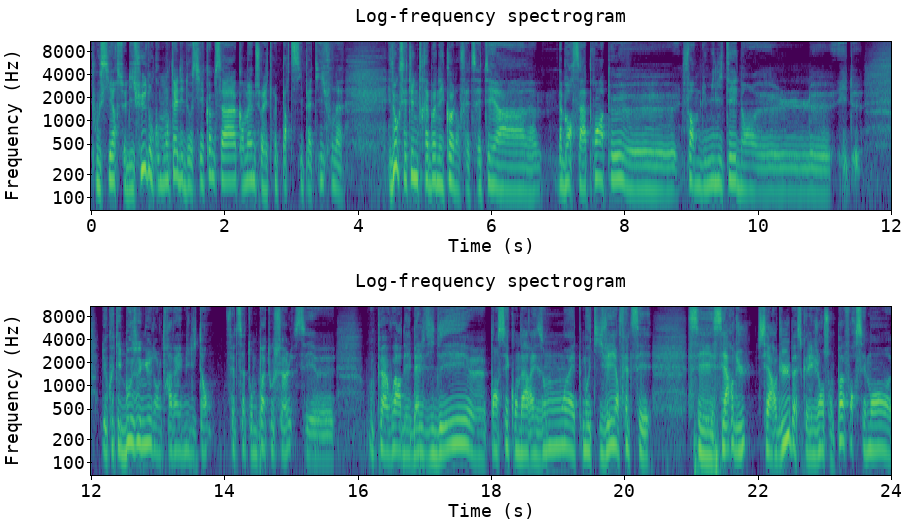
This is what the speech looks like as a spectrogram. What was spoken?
poussières se diffusent. Donc, on montait des dossiers comme ça, quand même, sur les trucs participatifs. On a, et donc, c'est une très bonne école, en fait. C'était D'abord, ça apprend un peu euh, une forme d'humilité euh, et de, côté besogneux dans le travail militant. En fait, ça tombe pas tout seul. Euh, on peut avoir des belles idées, penser qu'on a raison, être motivé. En fait, c'est, ardu. C'est ardu parce que les gens sont pas forcément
